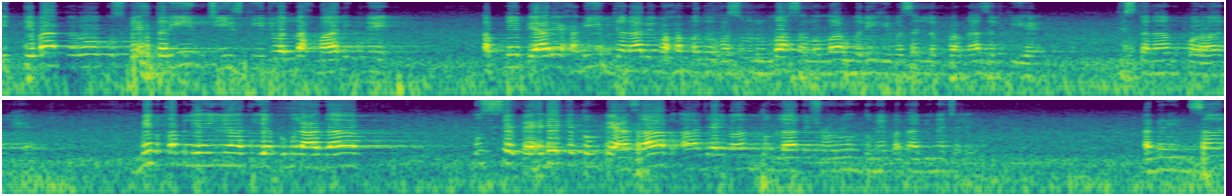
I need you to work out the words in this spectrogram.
اتباع کرو اس بہترین چیز کی جو اللہ مالک نے اپنے پیارے حبیب جناب محمد الرسول اللہ صلی اللہ علیہ وسلم پر نازل کی ہے، جس کا نام قرآن ہے۔ من قبل ان یاتیکم العذاب، اس سے پہلے کہ تم پہ عذاب آ جائے وانتم لا تشعرون، تمہیں پتہ بھی نہ چلے۔ اگر انسان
